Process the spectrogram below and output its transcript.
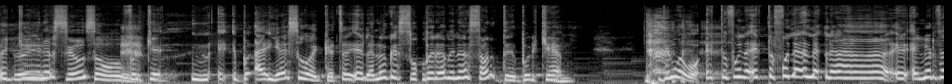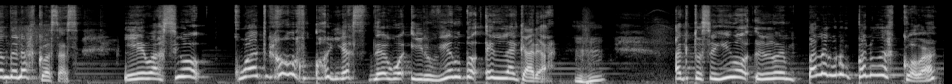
Es gracioso, porque mm, eh, eh, a eso ¿cachai? La loca es súper amenazante, porque, de nuevo, esto fue, la, esto fue la- la- la- el orden de las cosas. Le vació cuatro ollas de agua hirviendo en la cara. Acto seguido, lo empala con un palo de escoba,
